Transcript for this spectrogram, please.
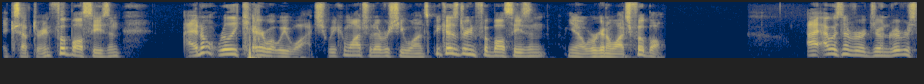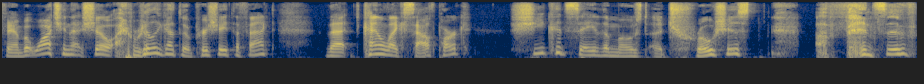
except during football season, I don't really care what we watch. We can watch whatever she wants because during football season, you know, we're gonna watch football. I, I was never a Joan Rivers fan, but watching that show, I really got to appreciate the fact that kind of like South Park, she could say the most atrocious, offensive,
